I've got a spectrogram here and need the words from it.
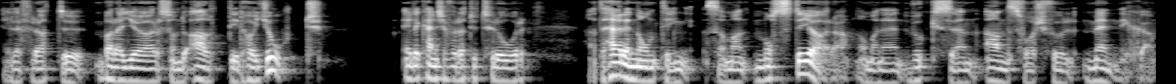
Eller för att du bara gör som du alltid har gjort. Eller kanske för att du tror att det här är någonting som man måste göra om man är en vuxen, ansvarsfull människa.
